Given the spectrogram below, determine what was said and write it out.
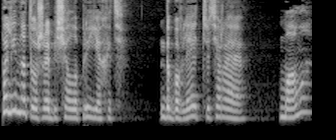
«Полина тоже обещала приехать», — добавляет тетя Рая. «Мама?»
